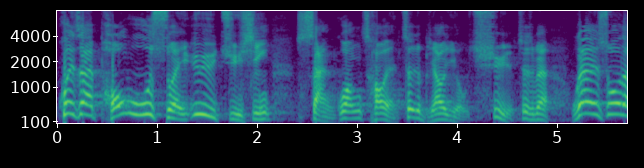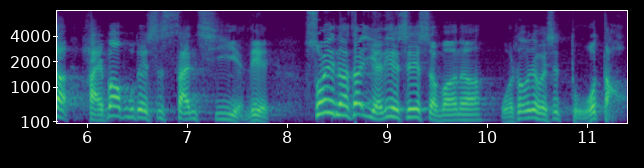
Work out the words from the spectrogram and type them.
会在澎湖水域举行闪光超演，这就比较有趣。这是什么？我刚才说的海豹部队是三期演练，所以呢，在演练些什么呢？我都认为是夺岛。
